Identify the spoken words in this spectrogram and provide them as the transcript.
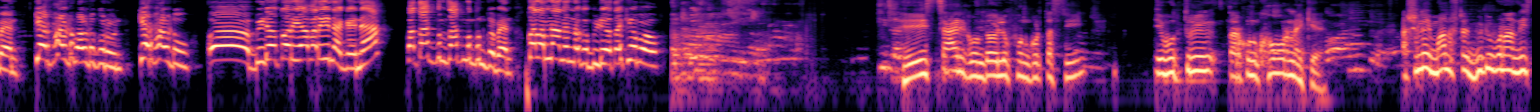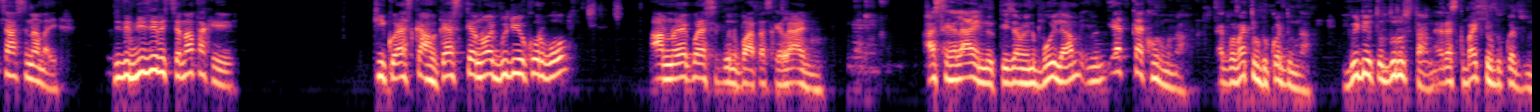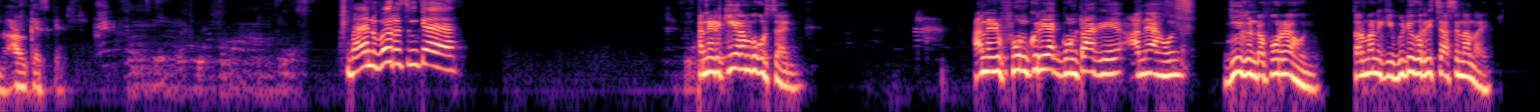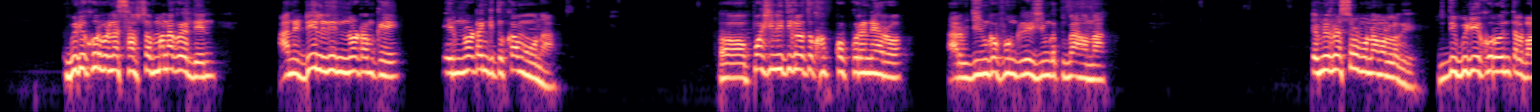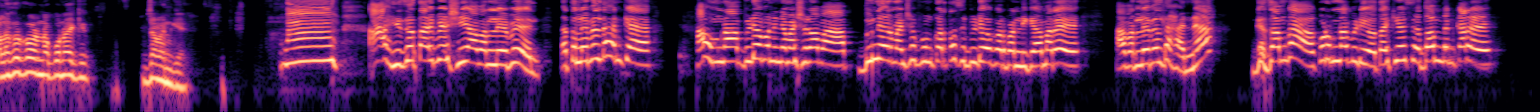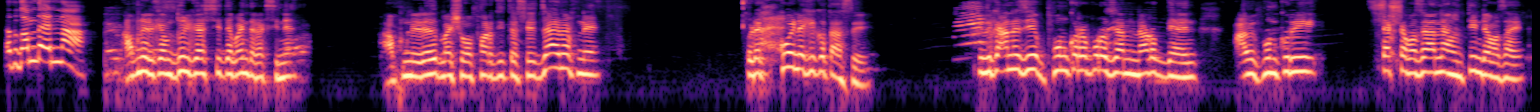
করবেন কে ফালতু ফালতু করুন? কে ফালতু? ও ভিডিও করি আবার ই নাগে, না? কথা একদম জাত মতন করবেন কলম না নগে ভিডিও কি হব? এই চার ঘণ্টা হইল ফোন করতেছি। এবুত্রি তার কোনো খবর নাই কে? আসলে এই মানুষটার ভিডিও বানানোর ইচ্ছা আছে না নাই? যদি নিজের ইচ্ছা না থাকে, কি কয়, আজকে হোক আজকে নয় ভিডিও করব। আর নয় একবার আজকে কোনো বাত, আজকে লাইন। আজকে লাইন, কি যে আমি বইলাম একা করব না। একবার বাইতে ঢুক করে দিব না। ভিডিও তো দুরস্থান আর আজকে বাইতে ঢুক করে দিব না আজকে আজকে। ভাই বই রয়েছেন কে? আনে এটা কি আরম্ভ করছেন? আনে ফোন করি এক ঘণ্টা আগে আনে আহুন দুই ঘণ্টা পরে আহুন। তার মানে কি ভিডিও করার ইচ্ছা আছে না নাই? ভিডিও করবে না সাফ সাফ মানা করে দেন। আনে ডেলি দিন নটাঙ্কে এর নটাঙ্কি তো কামাবো না। পয়সা নিতে গেলে তো খপ খপ করে নেহারো আর জিমকে ফোন করি জিমকে তুমি আহো না। এমনি করে চলবো না আমার লগে? যদি ভিডিও করুন তাহলে ভালো করে করো না কোনো এক যাবেন গে? আহি যে তাই বেশি আবার লেভেল এত লেভেল দেখেন কে? আহুম না ভিডিও বানি না মানুষের অভাব। দুনিয়ার মানুষে ফোন করতেছে ভিডিও করবার নিকে আমারে। আবার লেভেল দেখান না? গেজাম গা করুম না ভিডিও তাই কি হয়েছে? দম দেন কারে? এত দম দেন না। আপনার কেমন দূরে কাছে শীতে বাইন্দা রাখছি না? আপনি মাসে অফার দিতেছে যান আপনি। ওটা কই নাকি কথা আছে? কিন্তু আনে যে ফোন করার পরে যে আমি নাটক দেন আমি ফোন করি, একটা বাজায় আনে, এখন তিনটা বাজায়।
